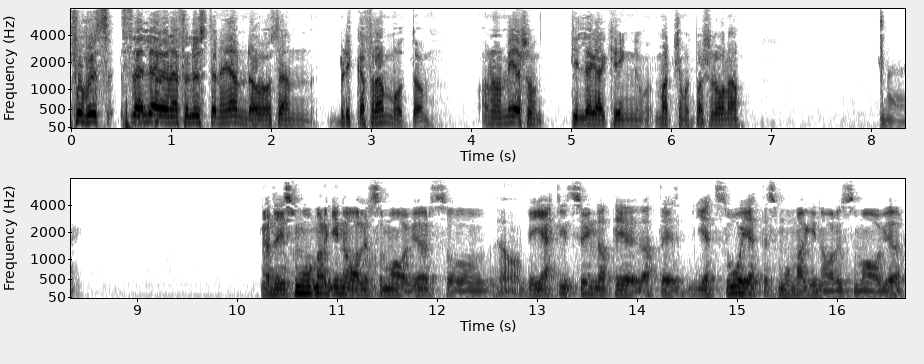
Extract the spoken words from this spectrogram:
får väl svälja den här förlusten igen då och sen blicka framåt då. Har någon mer som tillägger kring matchen mot Barcelona? Nej. Ja, det är små marginaler som avgör så ja. det är jäkligt synd att det, att det är så jättesmå marginaler som avgör.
